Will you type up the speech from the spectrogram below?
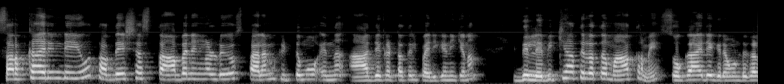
സർക്കാരിന്റെയോ തദ്ദേശ സ്ഥാപനങ്ങളുടെയോ സ്ഥലം കിട്ടുമോ എന്ന് ആദ്യഘട്ടത്തിൽ പരിഗണിക്കണം. ഇത് ലഭിക്കാത്തിടത്ത് മാത്രമേ സ്വകാര്യ ഗ്രൗണ്ടുകൾ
